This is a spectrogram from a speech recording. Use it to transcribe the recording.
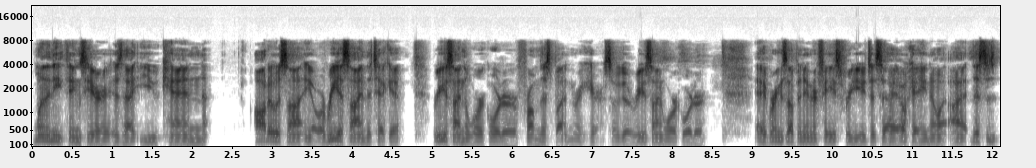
one of the neat things here is that you can auto assign, you know, or reassign the ticket, reassign the work order from this button right here. So go reassign work order. It brings up an interface for you to say, okay, you know what, I, this is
